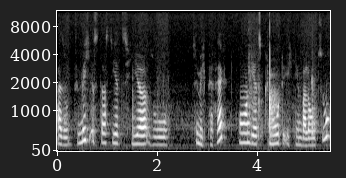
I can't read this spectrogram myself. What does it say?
Also für mich ist das jetzt hier so ziemlich perfekt und jetzt knote ich den Ballon zu.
